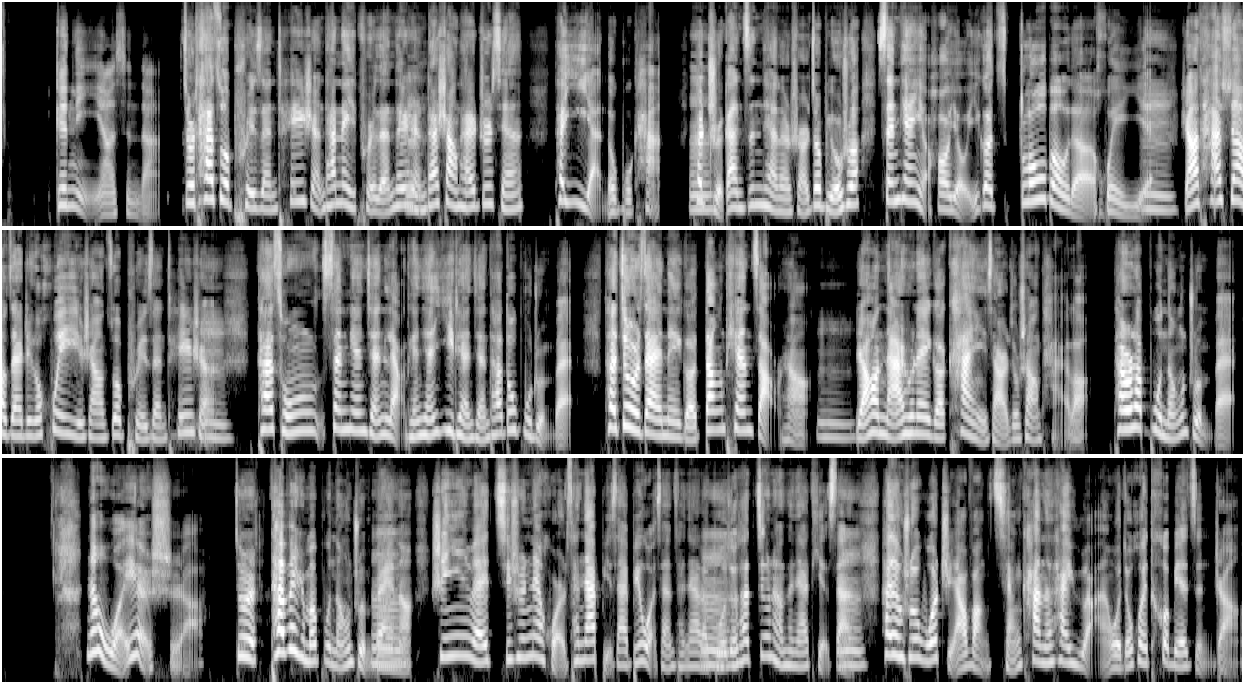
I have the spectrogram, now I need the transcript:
跟你一样心大，就是他做 presentation，他那 presentation，他上台之前他一眼都不看。他只干今天的事儿，就比如说三天以后有一个 global 的会议，然后他需要在这个会议上做 presentation，他从三天前、两天前、一天前他都不准备，他就是在那个当天早上，嗯，然后拿出那个看一下就上台了。他说他不能准备，那我也是啊。就是他为什么不能准备呢？是因为其实那会儿参加比赛比我现在参加的多，就他经常参加铁三，他就说我只要往前看的太远，我就会特别紧张，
